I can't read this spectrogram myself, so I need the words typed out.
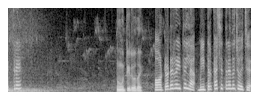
എത്ര? നൂറ്റി ഇരുപത് ഓട്ടോയുടെ റേറ്റ് അല്ല മീറ്റർ കാശ് എത്രയെന്ന് ചോദിച്ചേ?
